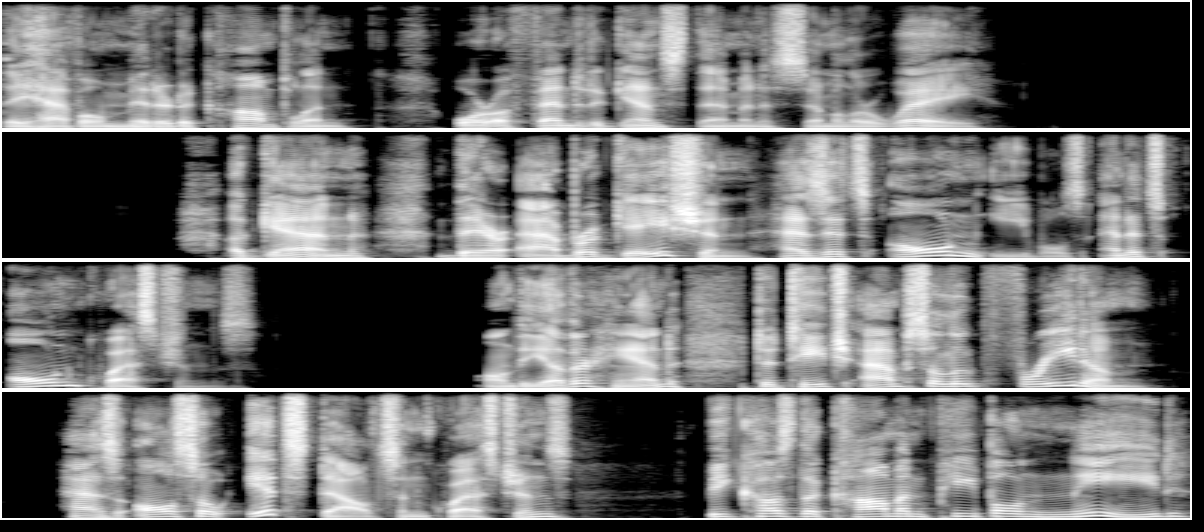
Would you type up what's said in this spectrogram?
they have omitted a compline or offended against them in a similar way. Again, their abrogation has its own evils and its own questions. On the other hand, to teach absolute freedom has also its doubts and questions because the common people need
